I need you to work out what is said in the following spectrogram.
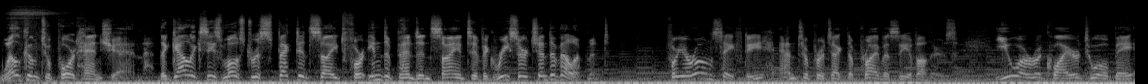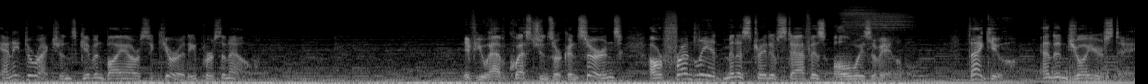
Welcome to Port Hanshan, the galaxy's most respected site for independent scientific research and development. For your own safety and to protect the privacy of others, you are required to obey any directions given by our security personnel. If you have questions or concerns, our friendly administrative staff is always available. Thank you, and enjoy your stay.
